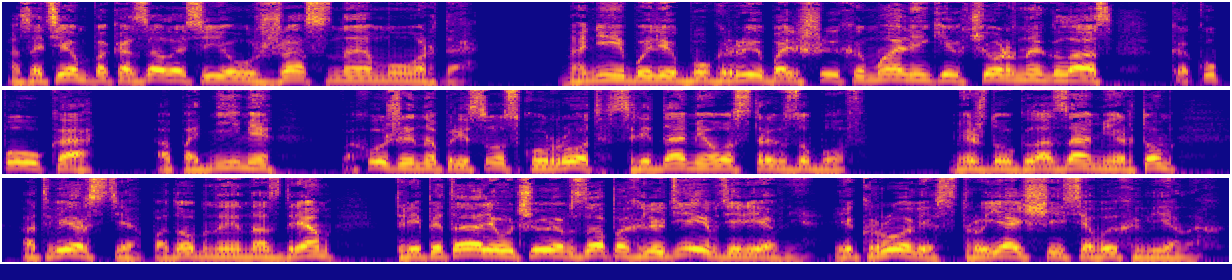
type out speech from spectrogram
а затем показалась ее ужасная морда. На ней были бугры больших и маленьких черных глаз, как у паука, а под ними похожий на присоску рот с рядами острых зубов. Между глазами и ртом отверстия, подобные ноздрям, трепетали, учуяв запах людей в деревне и крови, струящейся в их венах.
